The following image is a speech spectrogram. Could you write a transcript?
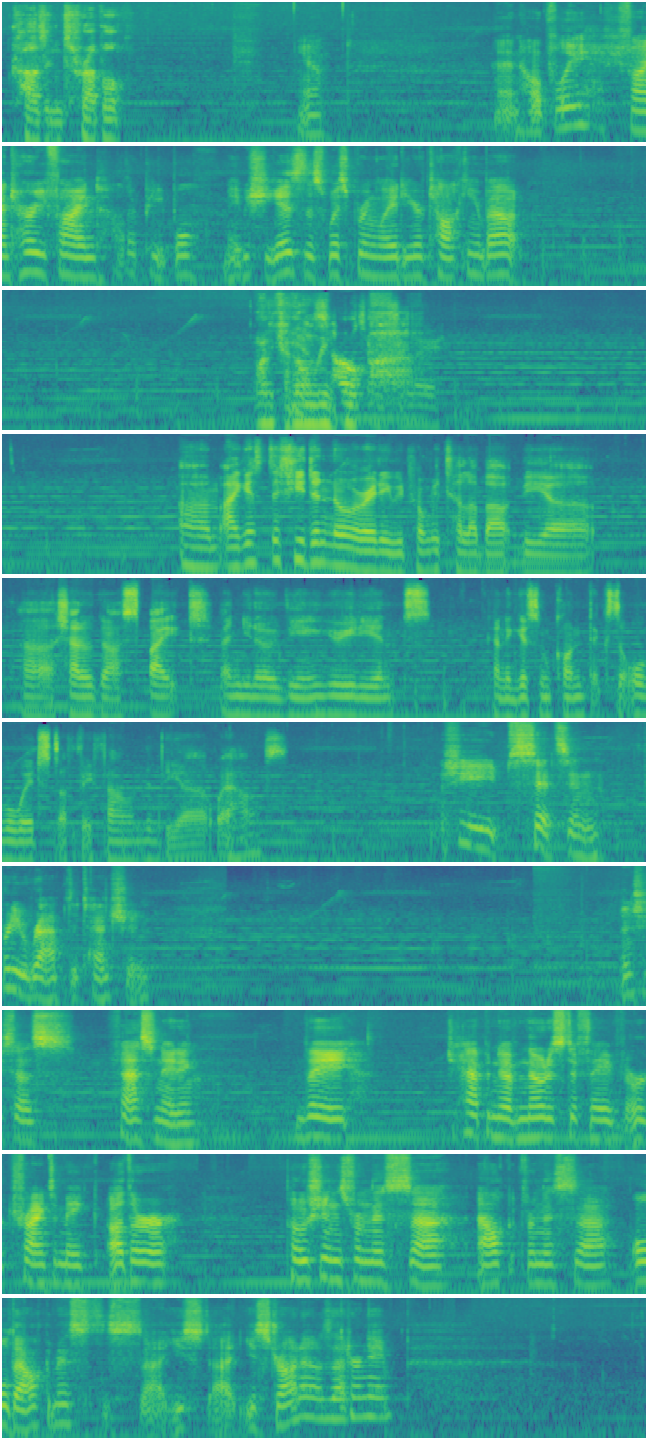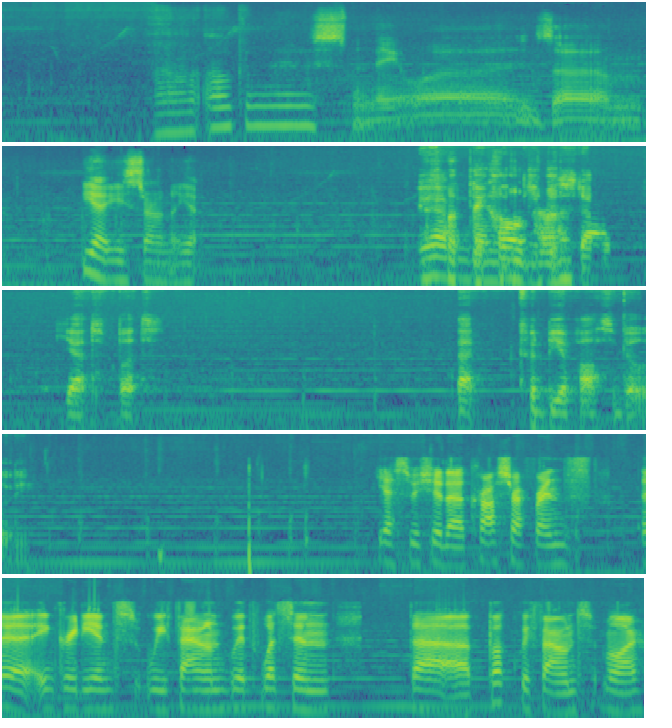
causing trouble. Yeah. And hopefully, if you find her, you find other people. Maybe she is this whispering lady you're talking about. One can only hope. Um, I guess if you didn't know already, we'd probably tell about the uh, uh, Shadowgar spite and you know the ingredients, kind of give some context to all the weird stuff they found in the uh, warehouse. she sits in pretty rapt attention. And she says, Fascinating. They. Do you happen to have noticed if they are trying to make other potions from this, uh, al- from this, uh, old alchemist? This, uh, Yus- uh, Yistrana, is that her name? Uh, alchemist. The name was um. Yeah, Easterana. Yeah. You That's haven't they done called the her. deepest dive yet, but that could be a possibility. Yes, we should uh, cross-reference the ingredients we found with what's in the book we found, Malar.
